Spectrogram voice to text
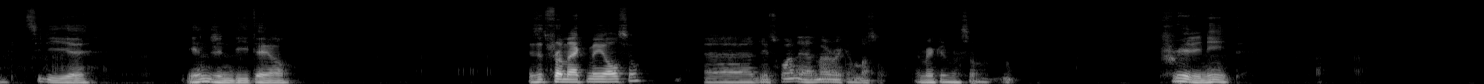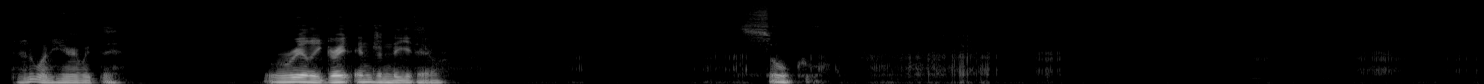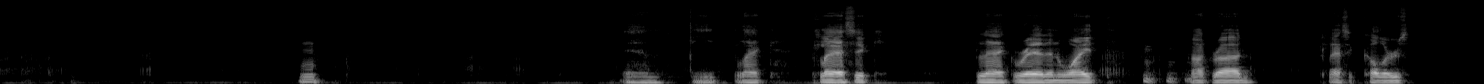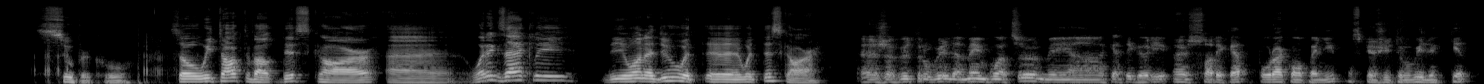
you can see the, uh, engine detail. Is it from Acme also? Uh, this one, American Muscle. American Muscle. Pretty neat. Another one here with the really great engine detail. So cool. Hmm. And the black classic, black, red, and white hot rod, classic colors. Super cool. So we talked about this car. Uh, what exactly do you want to do with uh, with this car? Euh, je veux trouver la même voiture, mais en catégorie 1.64 pour accompagner, parce que j'ai trouvé le kit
